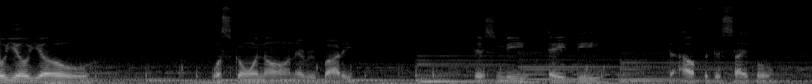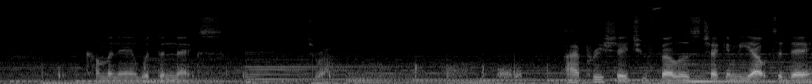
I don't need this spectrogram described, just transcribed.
Yo, yo, yo. What's going on, everybody? It's me, AD, the Alpha Disciple, coming in with the next drop. I appreciate you fellas checking me out today.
